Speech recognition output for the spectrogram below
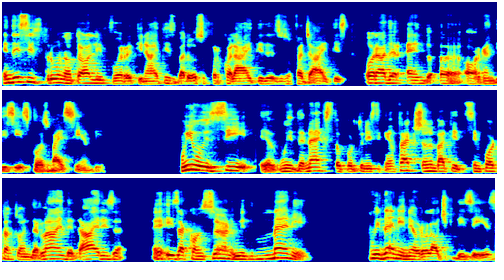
And this is true not only for retinitis, but also for colitis, esophagitis, or other end uh, organ disease caused by CMV. We will see uh, with the next opportunistic infection, but it's important to underline that iris uh, is a concern with many with any neurologic disease,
